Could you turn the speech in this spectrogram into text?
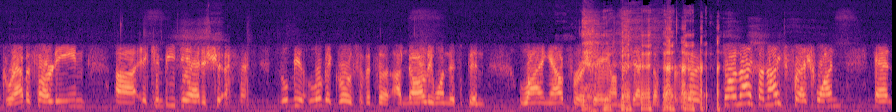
grab a sardine. Uh, it can be dead. It should, it'll be a little bit gross if it's a, a gnarly one that's been lying out for a day on the deck somewhere. So, so a nice a nice fresh one, and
